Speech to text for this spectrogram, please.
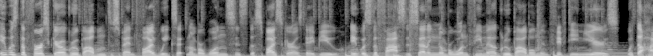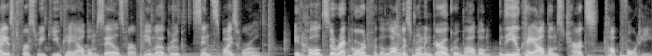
it was the first girl group album to spend 5 weeks at number 1 since the Spice Girls debut. It was the fastest selling number 1 female group album in 15 years, with the highest first week UK album sales for a female group since Spice World. It holds the record for the longest running girl group album in the UK albums charts top 40.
